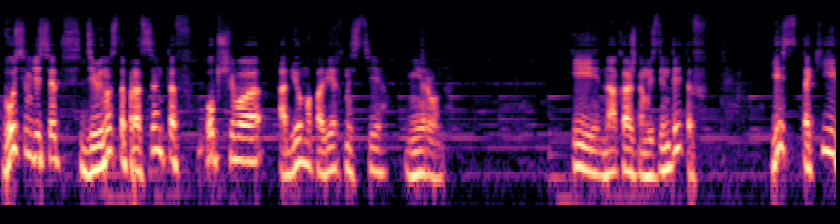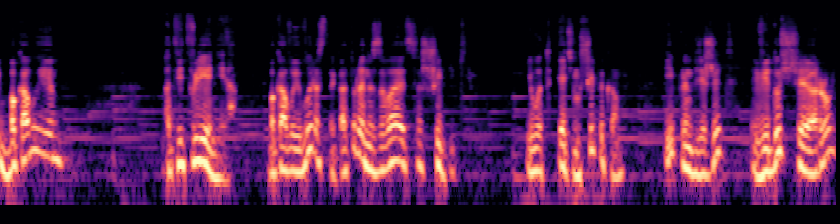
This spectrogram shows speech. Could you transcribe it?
80-90% общего объема поверхности нейрона. И на каждом из дендритов есть такие боковые ответвления, боковые выросты, которые называются шипики. И вот этим шипикам и принадлежит ведущая роль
